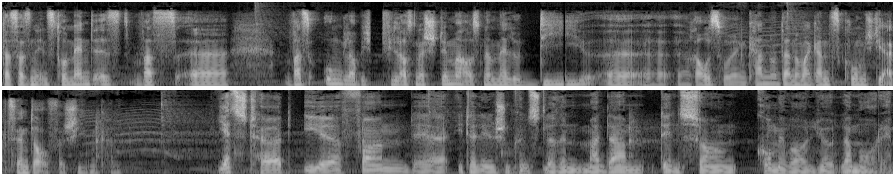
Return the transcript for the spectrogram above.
dass das ein Instrument ist, was, äh, was unglaublich viel aus einer Stimme, aus einer Melodie äh, äh, rausholen kann und dann nochmal ganz komisch die Akzente auch verschieben kann. Jetzt hört ihr von der italienischen Künstlerin Madame den Song Come voglio l'amore.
